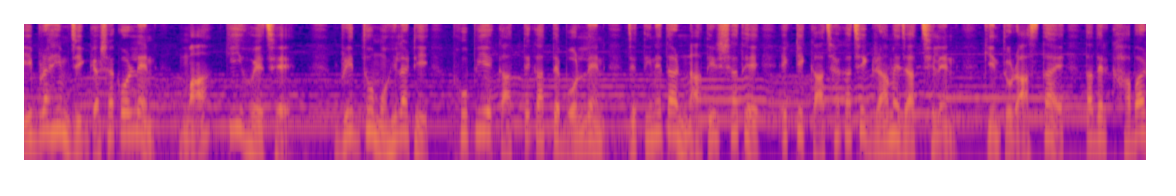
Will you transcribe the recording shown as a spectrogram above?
ইব্রাহিম জিজ্ঞাসা করলেন, মা, কি হয়েছে? বৃদ্ধ মহিলাটি ফুপিয়ে কাঁদতে কাঁদতে বললেন যে তিনি তার নাতির সাথে একটি কাছাকাছি গ্রামে যাচ্ছিলেন, কিন্তু রাস্তায় তাদের খাবার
